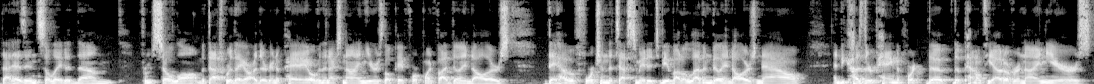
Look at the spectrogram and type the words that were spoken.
that has insulated them from so long. But that's where they are. They're going to pay over the next nine years, they'll pay $4.5 billion. They have a fortune that's estimated to be about $11 billion now. And because they're paying the, for- the, the penalty out over nine years,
